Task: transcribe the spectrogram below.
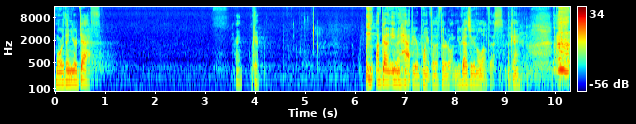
more than your death. Right? Okay. I've got an even happier point for the third one. You guys are going to love this, okay?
